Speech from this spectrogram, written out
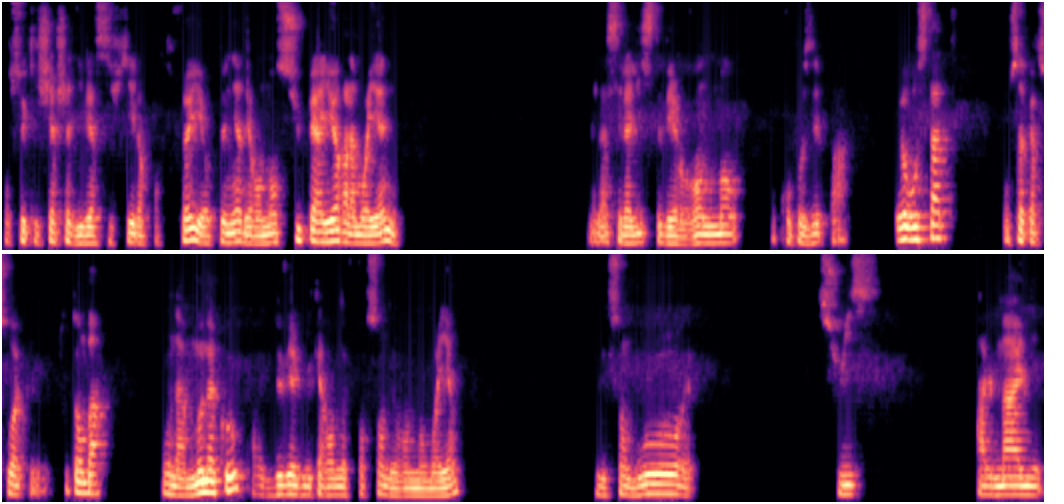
pour ceux qui cherchent à diversifier leur portefeuille et obtenir des rendements supérieurs à la moyenne. Là, c'est la liste des rendements proposé par Eurostat, on s'aperçoit que tout en bas, on a Monaco avec 2,49% de rendement moyen, Luxembourg, Suisse, Allemagne,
